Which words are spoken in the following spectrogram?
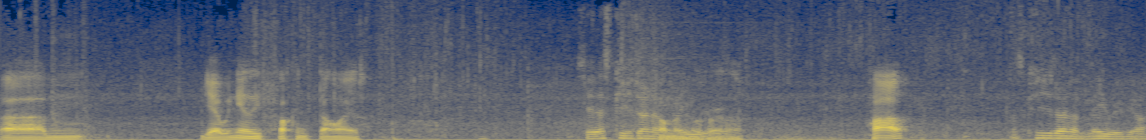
um, yeah, we nearly fucking died. See, that's because you don't have Can't me with you. correctly. Huh? That's because you don't have me with you.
